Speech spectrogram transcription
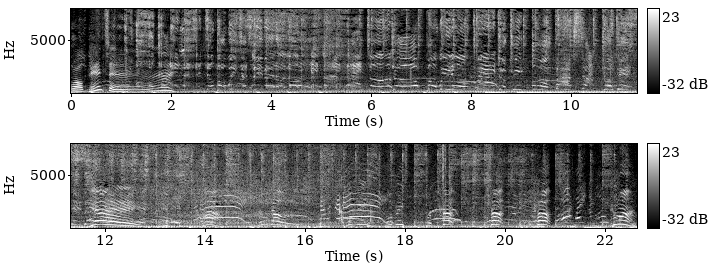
We're all dancing. Wow. Here we go. Cups, cups. Come on.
